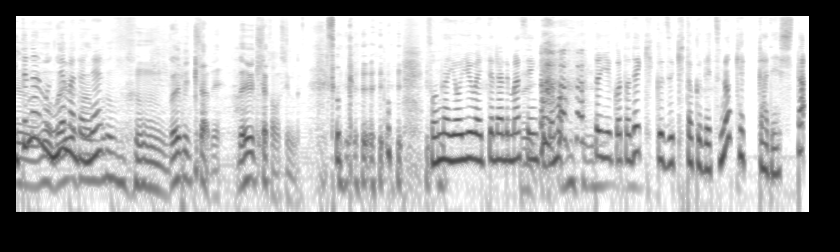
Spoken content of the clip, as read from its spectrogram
行ってないもんねうまだね。だいぶ来たね。だいぶ来たかもしれない。そっか。そんな余裕は言ってられませんけども。ということで菊月特別の結果でした。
